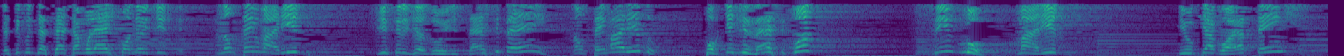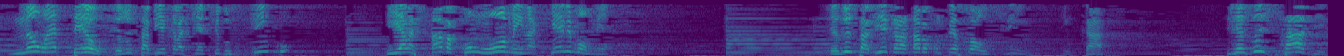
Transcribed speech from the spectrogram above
Versículo 17, a mulher respondeu e disse, não tenho marido. Disse-lhe Jesus, disseste bem, não tem marido. Porque tivesse quantos? cinco maridos. E o que agora tens não é teu. Jesus sabia que ela tinha tido cinco e ela estava com um homem naquele momento. Jesus sabia que ela estava com um pessoalzinho Jesus sabe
